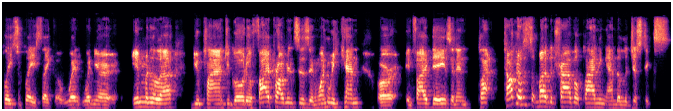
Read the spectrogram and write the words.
place to place? Like when, when you're in Manila, do you plan to go to five provinces in one weekend or in five days? And then pl- talk us about the travel planning and the logistics.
